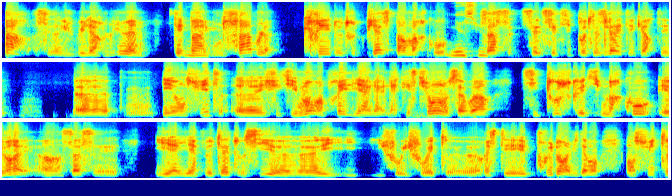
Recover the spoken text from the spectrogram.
par Cédric Jubilard lui-même. Ce n'est pas une fable créée de toutes pièces par Marco. Bien sûr. Ça, cette hypothèse-là est écartée. Euh, et ensuite, euh, effectivement, après, il y a la, question de savoir si tout ce que dit Marco est vrai. Hein. Ça, c'est il y a, a peut-être aussi, euh, il, il, faut il faut être rester prudent évidemment. Ensuite,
